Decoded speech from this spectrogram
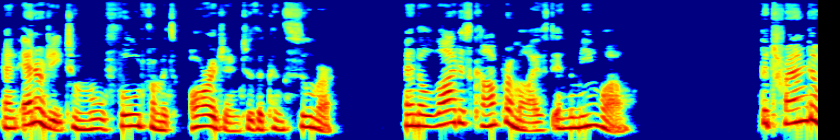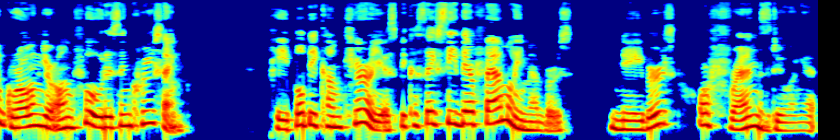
and energy to move food from its origin to the consumer, and a lot is compromised in the meanwhile. The trend of growing your own food is increasing. People become curious because they see their family members, neighbors, or friends doing it.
